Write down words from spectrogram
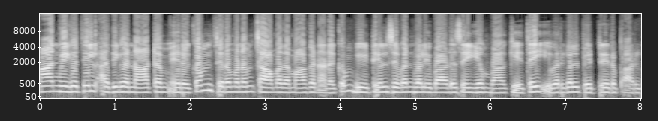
ஆன்மீகத்தில் அதிக நாட்டம் இருக்கும் திருமணம் தாமதமாக நடக்கும் வீட்டில் சிவன் வழிபாடு செய்யும் பாக்கியத்தை இவர்கள் பெற்றிருப்பார்கள்.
